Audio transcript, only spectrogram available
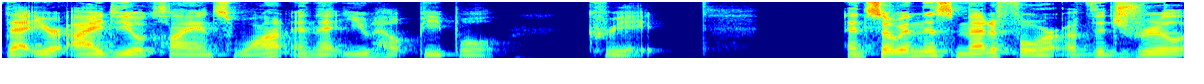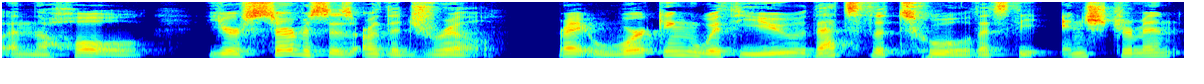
that your ideal clients want and that you help people create. And so, in this metaphor of the drill and the hole, your services are the drill, right? Working with you, that's the tool, that's the instrument,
